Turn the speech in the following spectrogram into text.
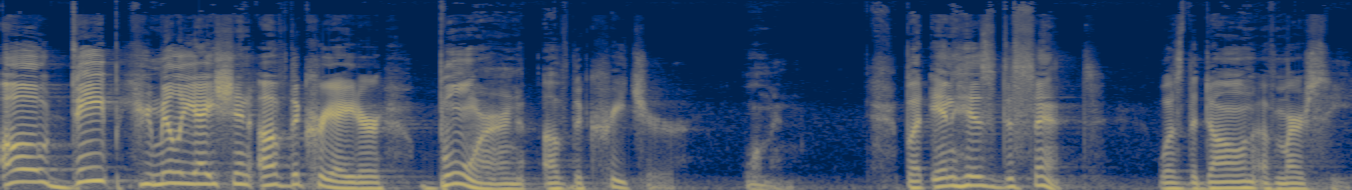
Oh, deep humiliation of the Creator, born of the creature, woman. But in his descent was the dawn of mercy.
